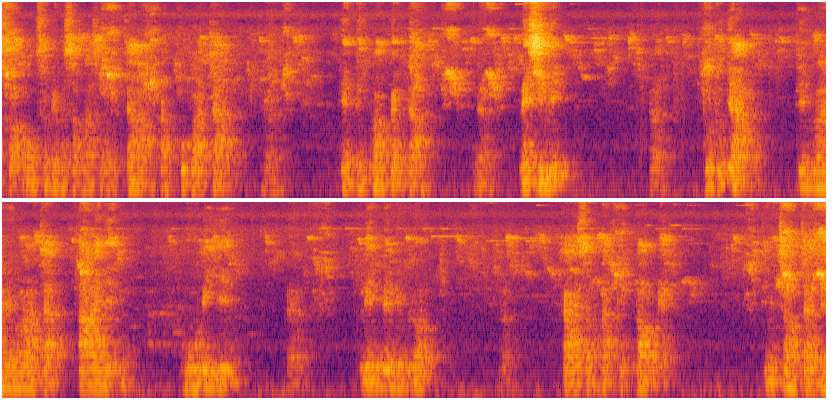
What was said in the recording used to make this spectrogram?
ำสอนองค์สมเด็จพระสัมมาสัมพุทธเจ้ากับครูบาอาจารย์นะเห็นถึงความเกิดดับนะในชีวิตนะทุกๆอย่างที่ไม่ว่าจะตาเห็นหูได้ยินนะลิ้นได้ลิ้มรสกายสัมผัสถูกต้องเนี่ยที่มันชอบใจไม่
